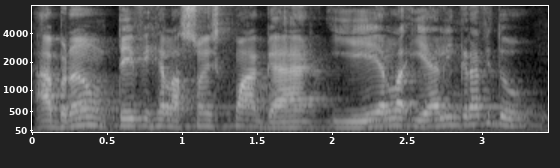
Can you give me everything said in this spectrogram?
Abrão teve relações com Agar e ela, e ela engravidou.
